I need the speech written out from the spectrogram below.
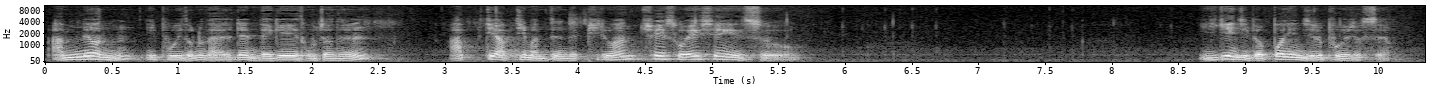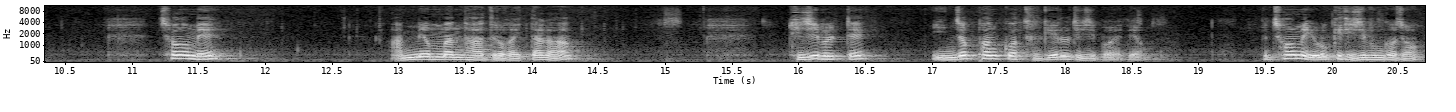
앞면이 보이도록 나열된 4개의 동전을 앞뒤 앞뒤 만드는 데 필요한 최소의 시행의 수 이게 이제 몇 번인지를 보여줬어요. 처음에 앞면만 다 들어가 있다가 뒤집을 때 인접한 거 두 개를 뒤집어야 돼요. 처음에 이렇게 뒤집은 거죠.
